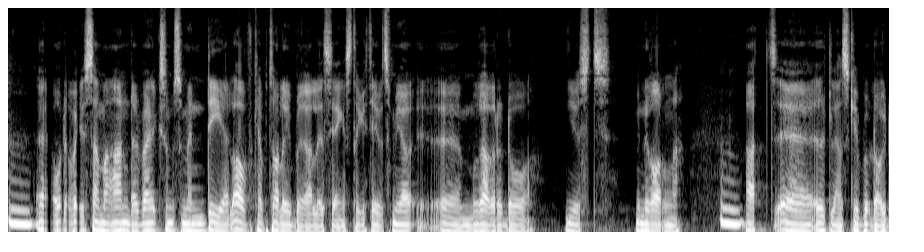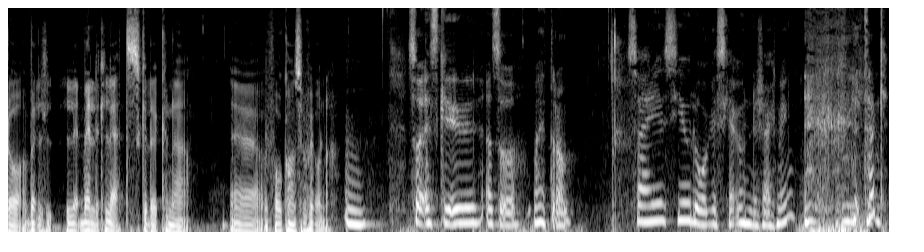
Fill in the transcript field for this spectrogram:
Mm. Och det var ju samma anda, det var liksom som en del av kapitalliberaliseringsdirektivet som jag, eh, rörde då just mineralerna. Mm. Att eh, utländska bolag då väldigt, väldigt lätt skulle kunna eh, få koncessioner. Mm. Så SGU, alltså vad heter de? Sveriges geologiska undersökning. Tack.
